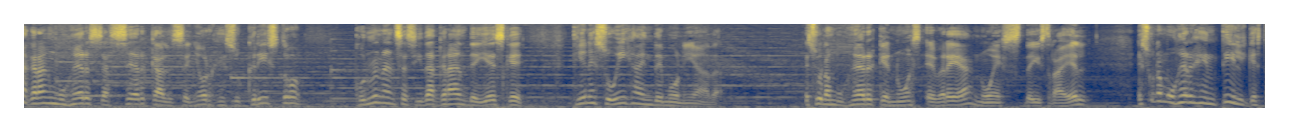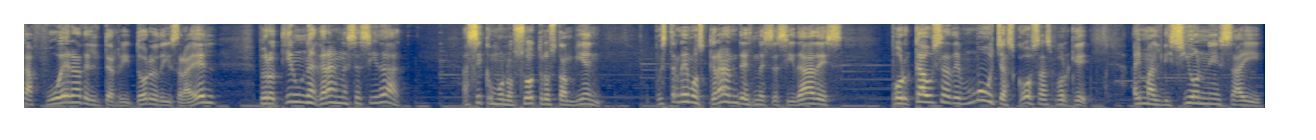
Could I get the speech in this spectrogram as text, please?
Una gran mujer se acerca al Señor Jesucristo con una necesidad grande y es que tiene su hija endemoniada. Es una mujer que no es hebrea, no es de Israel. Es una mujer gentil que está fuera del territorio de Israel, pero tiene una gran necesidad. Así como nosotros también, pues tenemos grandes necesidades por causa de muchas cosas, porque hay maldiciones, hay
